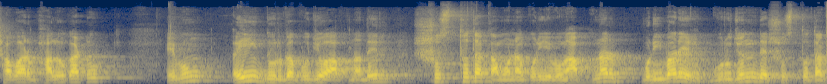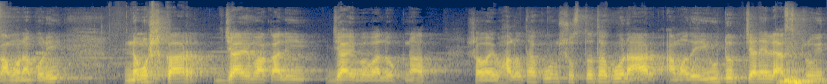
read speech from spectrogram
সবার ভালো কাটুক এবং এই দুর্গাপুজো আপনাদের সুস্থতা কামনা করি এবং আপনার পরিবারের গুরুজনদের সুস্থতা কামনা করি। নমস্কার, জয় মা কালী, জয় বাবা লোকনাথ। সবাই ভালো থাকুন, সুস্থ থাকুন, আর আমাদের ইউটিউব চ্যানেল অ্যাস্ট্রোইথ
